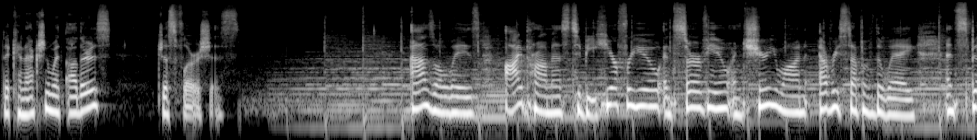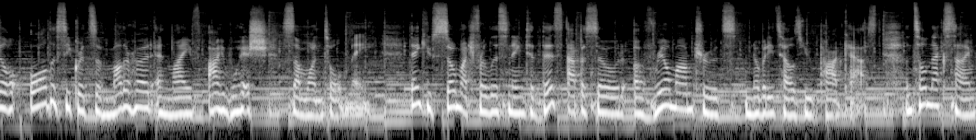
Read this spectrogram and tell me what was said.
the connection with others just flourishes. As always, I promise to be here for you and serve you and cheer you on every step of the way and spill all the secrets of motherhood and life I wish someone told me. Thank you so much for listening to this episode of Real Mom Truths Nobody Tells You podcast. Until next time,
